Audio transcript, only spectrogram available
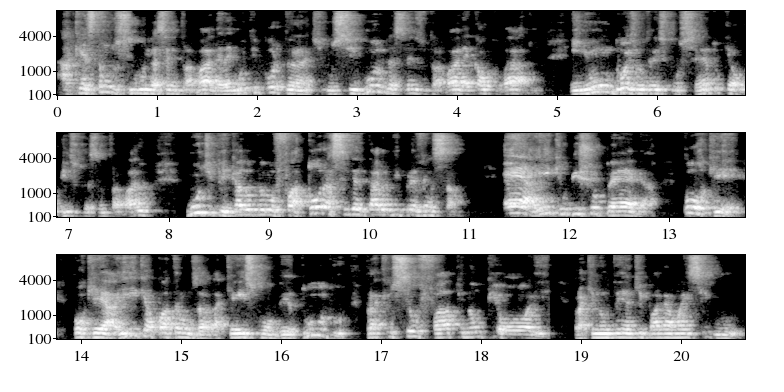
a questão do seguro de acidente de trabalho é muito importante. O seguro de acidente do trabalho é calculado em 1, 2 ou 3%, que é o risco de acidente de trabalho, multiplicado pelo fator acidentário de prevenção. É aí que o bicho pega. Por quê? Porque é aí que a patrãozada quer esconder tudo para que o seu fato não piore, para que não tenha que pagar mais seguro.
